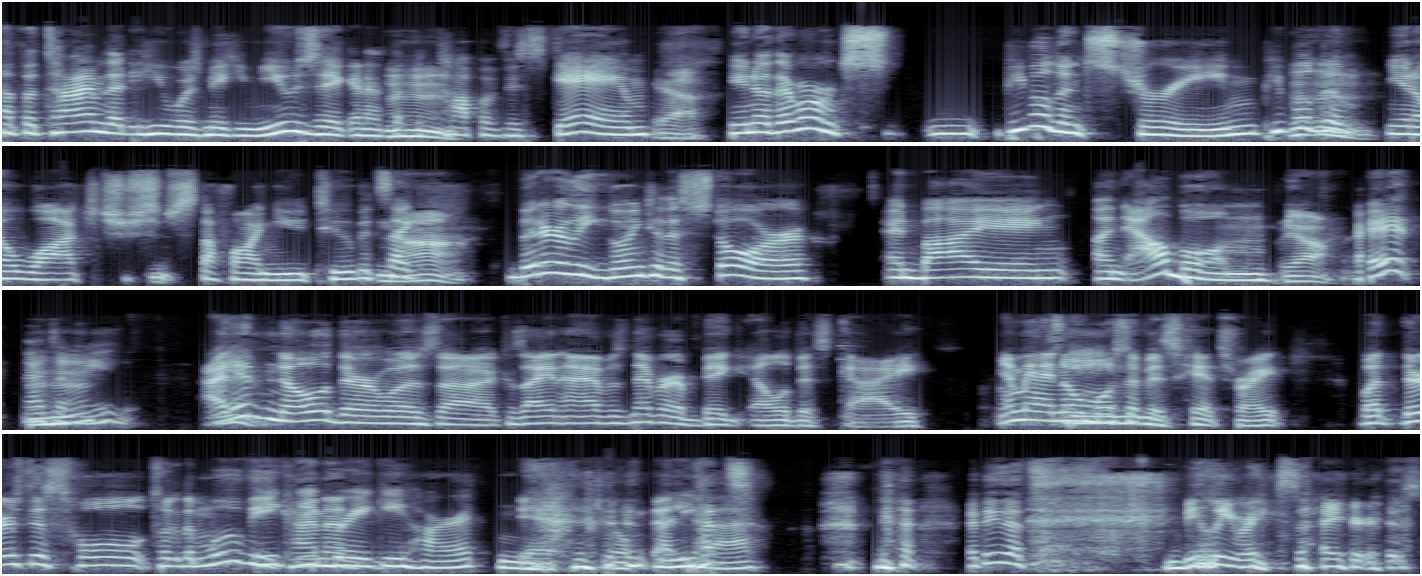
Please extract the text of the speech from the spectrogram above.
at the time that he was making music and at the mm-hmm. top of his game, Yeah. you know, there weren't people didn't stream, people Mm-mm. didn't, you know, watch stuff on YouTube. It's like literally going to the store and buying an album, yeah. right? That's Mhm. amazing. I Yeah. didn't know there was uh because I I was never a big Elvis guy. I mean, I know most of his hits, right? But there's this whole so the movie kind of breaky heart. Yeah. That- ba? I think that's Billy Ray Cyrus.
